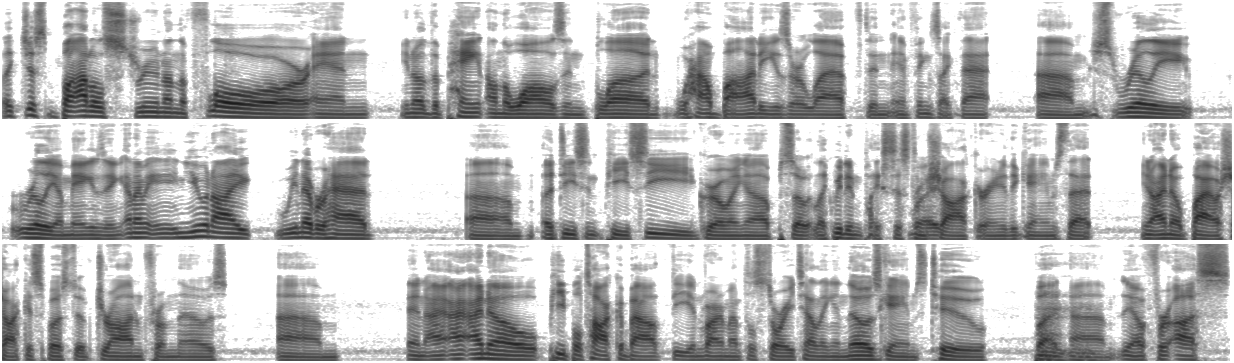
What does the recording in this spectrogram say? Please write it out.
like just bottles strewn on the floor and you know the paint on the walls and blood, how bodies are left and, and things like that. Um, just really, really amazing. And I mean, you and I, we never had um, a decent PC growing up, so like we didn't play System Right. Shock or any of the games that you know. I know Bioshock is supposed to have drawn from those. Um, and I, I- I know people talk about the environmental storytelling in those games too, but Mm-hmm. um, you know, for us,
